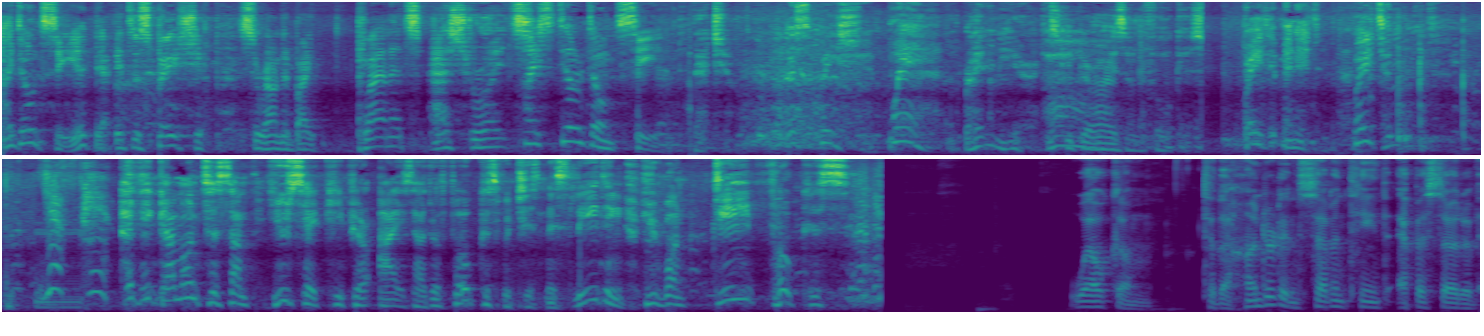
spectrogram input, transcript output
I don't see it. yeah, it's a spaceship surrounded by planets, asteroids. I still don't see it. Betcha. A spaceship. Where? Right in here. Just keep your ah. eyes unfocused. Wait a minute. Wait a minute. Yes, Pam. I think I'm onto something. You said keep your eyes out of focus, which is misleading. You want deep focus. Welcome to the 117th episode of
